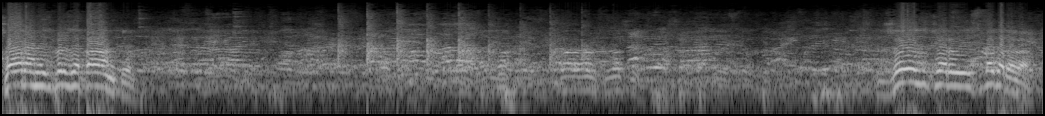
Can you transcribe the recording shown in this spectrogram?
Šaran iz Brze Palanke. Železničaru iz Smedereva.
